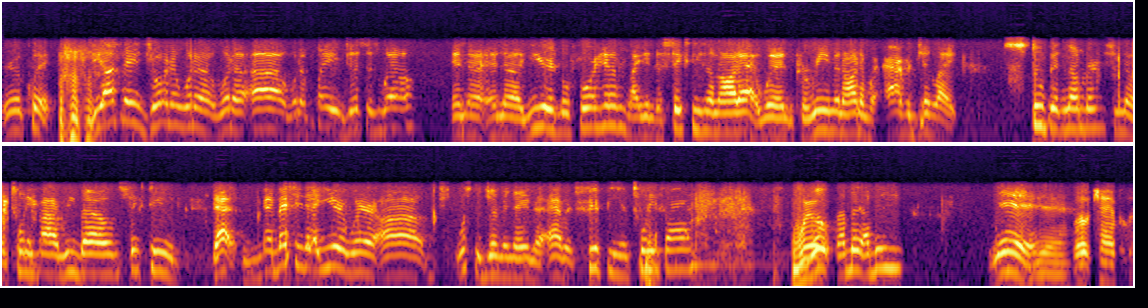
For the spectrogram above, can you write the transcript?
real quick. Do y'all think Jordan would have would have uh would have played just as well in the in the years before him, like in the '60s and all that, when Kareem and all them were averaging like stupid numbers, you know, 25 rebounds, 16. That basically that year where uh what's the German name that averaged 50 and 25? Will I mean I mean yeah yeah Wilt Chamberlain.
